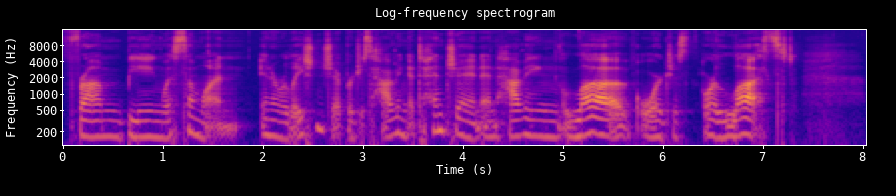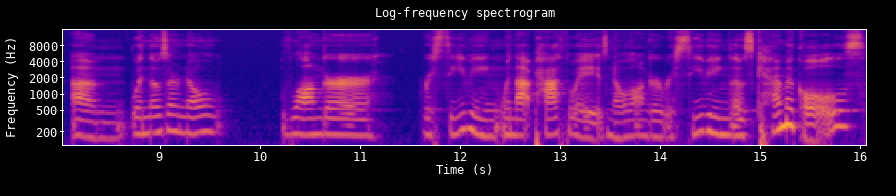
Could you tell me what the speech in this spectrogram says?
from being with someone in a relationship or just having attention and having love or just or lust um, when those are no longer receiving when that pathway is no longer receiving those chemicals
